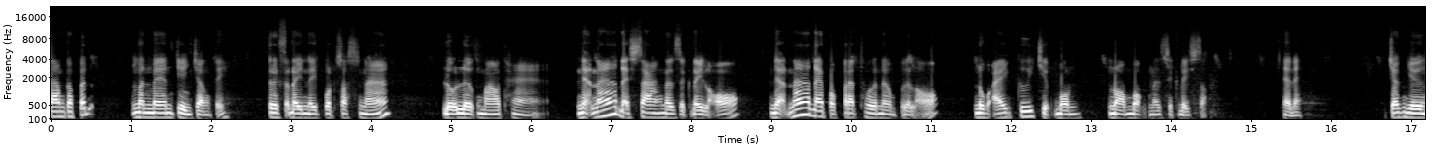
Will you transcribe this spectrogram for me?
តាមកពិតមិនមែនជាអញ្ចឹងទេ ទ្រឹស្ដីនៃពុទ្ធសាសនាលោកលើកមកថា អ្នកណាដែលសាងនៅសេចក្តីល្អអ្នកណាដែលប្រព្រឹត្តធ្វើនៅអំពើល្អនោះឯងគឺជាបុណ្យនាំមកនៅសេចក្តីសុខឃើញទេអញ្ចឹងយើង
